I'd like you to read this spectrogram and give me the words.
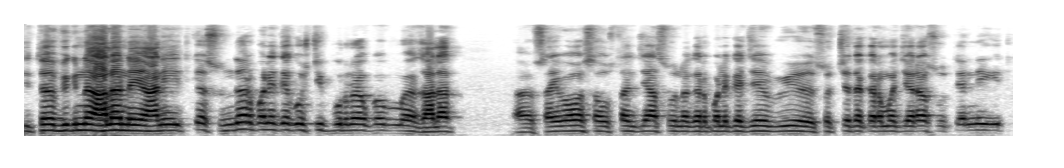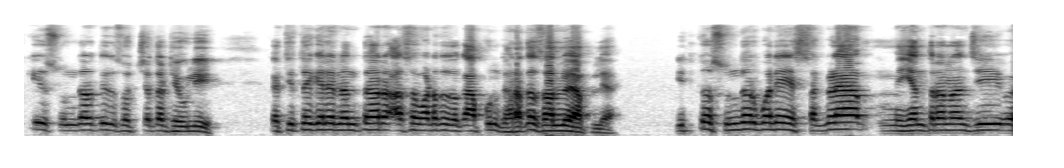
तिथं विघ्न आलं नाही आणि इतक्या सुंदरपणे त्या गोष्टी पूर्ण झाल्यात. साईबाबा संस्थांचे असो नगरपालिकेचे स्वच्छता कर्मचारी असो त्यांनी इतकी सुंदर तिथे स्वच्छता ठेवली का तिथे गेल्यानंतर असं वाटत होतं का आपण घरातच आलोय आपल्या. इतकं सुंदरपणे सगळ्या यंत्रणांची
